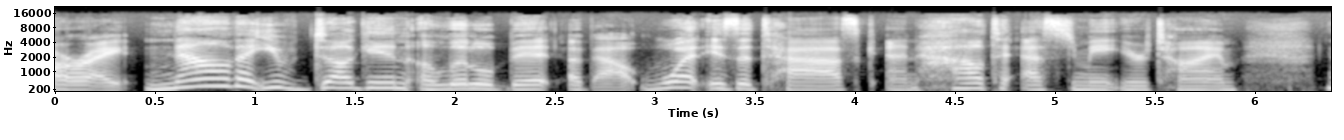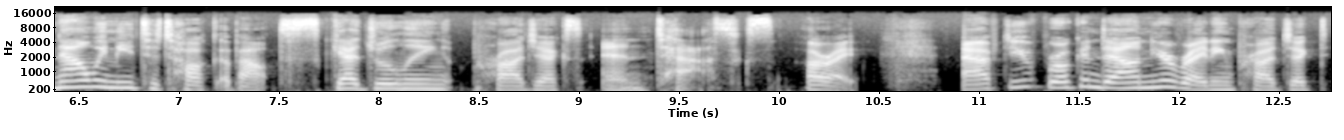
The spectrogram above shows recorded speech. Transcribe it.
All right, now that you've dug in a little bit about what is a task and how to estimate your time, now we need to talk about scheduling projects and tasks. All right, after you've broken down your writing project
